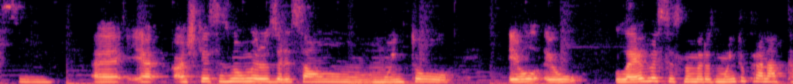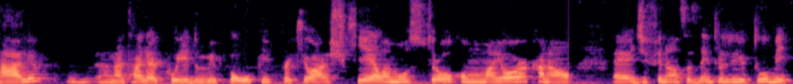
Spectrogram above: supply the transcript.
Sim. É, é, acho que esses números, eles são muito... Eu, eu levo esses números muito para Natália, a Natália Arcuri do Me Poupe, porque eu acho que ela mostrou como o maior canal é, de finanças dentro do YouTube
